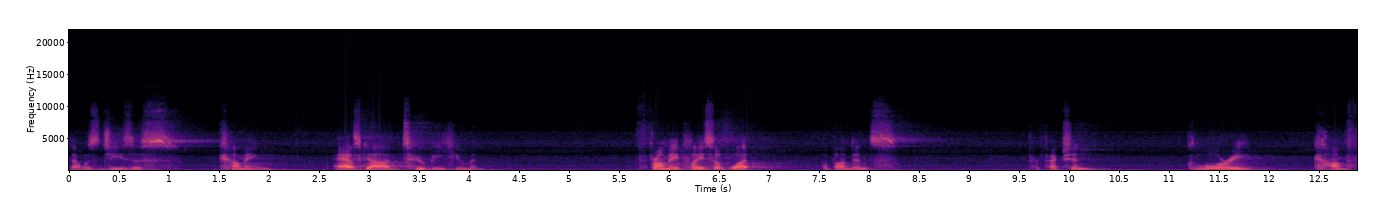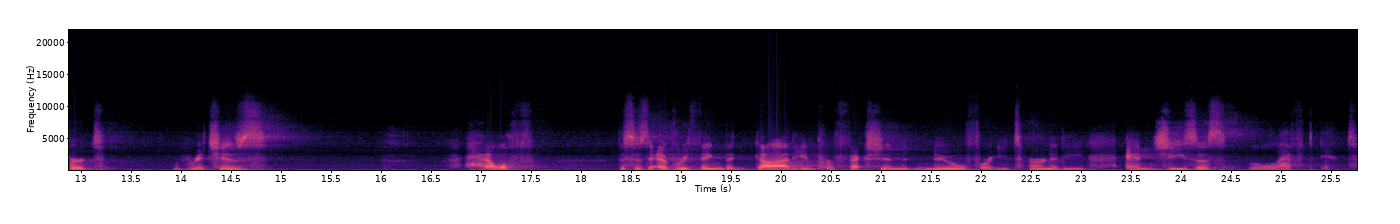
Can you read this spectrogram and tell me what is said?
That was Jesus coming as God to be human. From a place of what? Abundance, perfection, glory, comfort, riches, health. This is everything that God in perfection knew for eternity, and Jesus left it.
